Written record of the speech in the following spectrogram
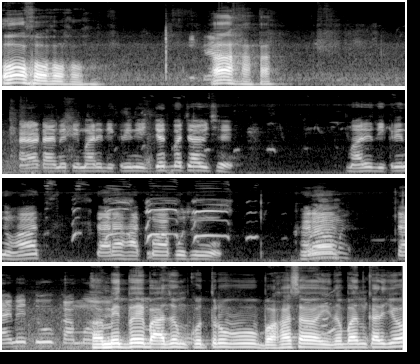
ઓહો હો હો હા. હા હા ખરા ટાઈમેથી મારી દીકરીની ઇજ્જત બચાવી છે. મારી દીકરીનો હાથ તારા હાથમાં આપું છું હું. ખરા ટાઈમે તું કામ. અમિતભાઈ બાજુમ કૂતરું બહસ એનો બંધ કરજો.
